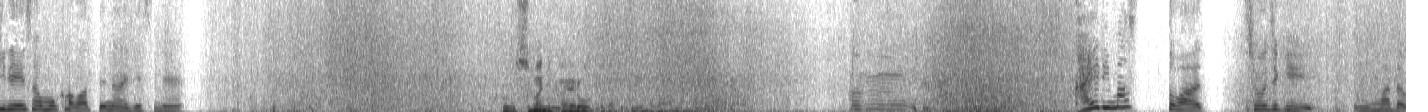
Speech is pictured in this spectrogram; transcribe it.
綺麗さも変わってないですね。その島に帰ろうとかっていうのは帰りますとは正直うんまだ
